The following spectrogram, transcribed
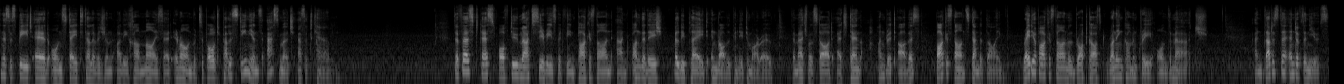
In his speech aired on state television, Ali Khamenei said Iran would support Palestinians as much as it can. The first test of two-match series between Pakistan and Bangladesh will be played in Rawalpindi tomorrow. The match will start at 10:00 hours Pakistan Standard Time. Radio Pakistan will broadcast running commentary on the match. And that is the end of the news.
